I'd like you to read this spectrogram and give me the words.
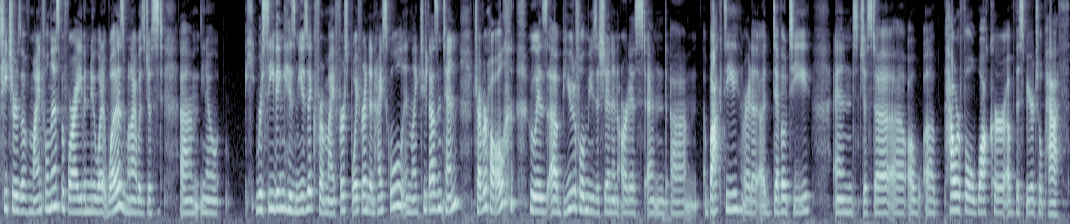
teachers of mindfulness before I even knew what it was, when I was just, um, you know, receiving his music from my first boyfriend in high school in like 2010, Trevor Hall, who is a beautiful musician and artist and um, bhakti, right, a, a devotee and just a, a, a powerful walker of the spiritual path.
